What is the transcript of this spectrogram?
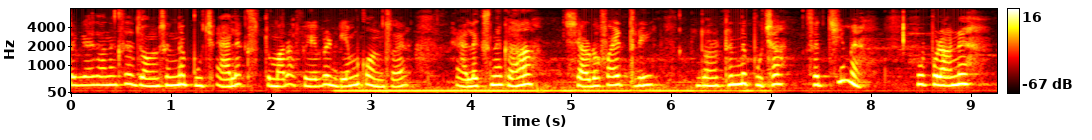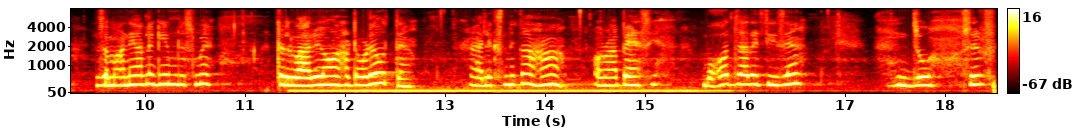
तभी अचानक से जॉनसन ने पूछा एलेक्स तुम्हारा फेवरेट गेम कौन सा है? एलेक्स ने कहा शेडो फाइट थ्री जॉनसन ने पूछा, सच्ची में? वो पुराने ज़माने वाला गेम जिसमें तलवारें और हथौड़े होते हैं? एलेक्स ने कहा हाँ और वहाँ पे ऐसी बहुत ज़्यादा चीज़ें जो सिर्फ़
